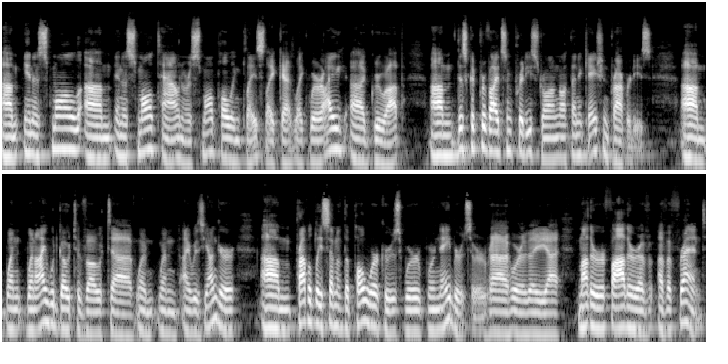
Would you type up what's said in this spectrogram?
Um, in a small um, in a small town or a small polling place like uh, like where I uh, grew up, um, this could provide some pretty strong authentication properties. Um, when when I would go to vote uh, when when I was younger, um, probably some of the poll workers were were neighbors or uh, or the uh, mother or father of of a friend.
